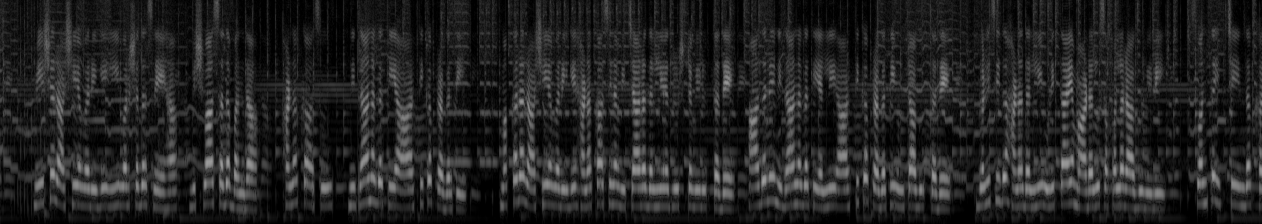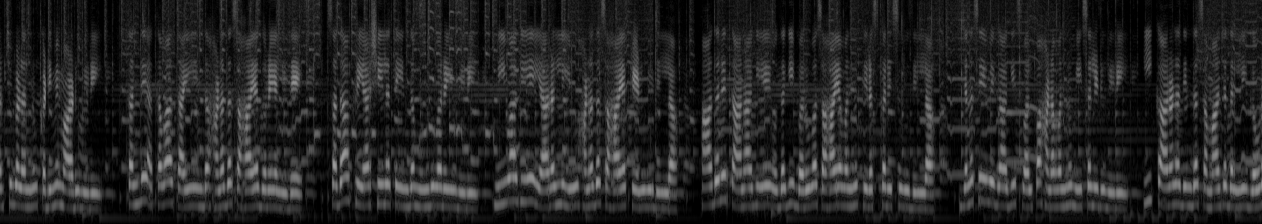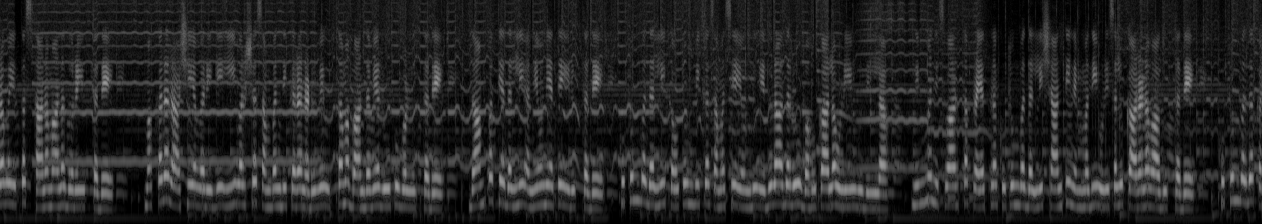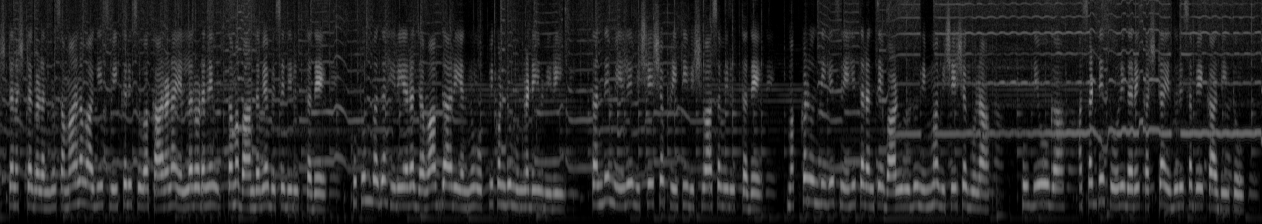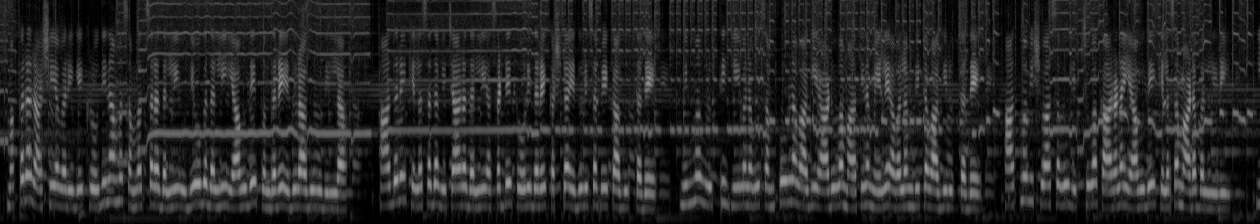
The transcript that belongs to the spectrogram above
ಮೇಷರಾಶಿಯವರಿಗೆ ಈ ವರ್ಷದ ಸ್ನೇಹ, ವಿಶ್ವಾಸದ ಬಂಧ. ಹಣಕಾಸು, ನಿಧಾನಗತಿಯ ಆರ್ಥಿಕ ಪ್ರಗತಿ. ಮಕರ ರಾಶಿಯವರಿಗೆ ಹಣಕಾಸಿನ ವಿಚಾರದಲ್ಲಿ ಅದೃಷ್ಟವಿರುತ್ತದೆ ಆದರೆ ನಿಧಾನಗತಿಯಲ್ಲಿ ಆರ್ಥಿಕ ಪ್ರಗತಿ ಉಂಟಾಗುತ್ತದೆ. ಗಳಿಸಿದ ಹಣದಲ್ಲಿ ಉಳಿತಾಯ ಮಾಡಲು ಸಫಲರಾಗುವಿರಿ. ಸ್ವಂತ ಇಚ್ಛೆಯಿಂದ ಖರ್ಚುಗಳನ್ನು ಕಡಿಮೆ ಮಾಡುವಿರಿ. ತಂದೆ ಅಥವಾ ತಾಯಿಯಿಂದ ಹಣದ ಸಹಾಯ ದೊರೆಯಲಿದೆ. ಸದಾ ಕ್ರಿಯಾಶೀಲತೆಯಿಂದ ಮುಂದುವರೆಯುವಿರಿ. ನೀವಾಗಿಯೇ ಯಾರಲ್ಲಿಯೂ ಹಣದ ಸಹಾಯ ಕೇಳುವುದಿಲ್ಲ. ಆದರೆ ತಾನಾಗಿಯೇ ಒದಗಿ ಬರುವ ಸಹಾಯವನ್ನು ತಿರಸ್ಕರಿಸುವುದಿಲ್ಲ. ಜನಸೇವೆಗಾಗಿ ಸ್ವಲ್ಪ ಹಣವನ್ನು ಮೀಸಲಿಡುವಿರಿ. ಈ ಕಾರಣದಿಂದ ಸಮಾಜದಲ್ಲಿ ಗೌರವಯುಕ್ತ ಸ್ಥಾನಮಾನ ದೊರೆಯುತ್ತದೆ. ಮಕರ ರಾಶಿಯವರಿಗೆ ಈ ವರ್ಷ ಸಂಬಂಧಿಕರ ನಡುವೆ ಉತ್ತಮ ಬಾಂಧವ್ಯ ರೂಪುಗೊಳ್ಳುತ್ತದೆ. ದಾಂಪತ್ಯದಲ್ಲಿ ಅನ್ಯೋನ್ಯತೆ ಇರುತ್ತದೆ. ಕುಟುಂಬದಲ್ಲಿ ಕೌಟುಂಬಿಕ ಸಮಸ್ಯೆಯೊಂದು ಎದುರಾದರೂ ಬಹುಕಾಲ ಉಳಿಯುವುದಿಲ್ಲ. ನಿಮ್ಮ ನಿಸ್ವಾರ್ಥ ಪ್ರಯತ್ನ ಕುಟುಂಬದಲ್ಲಿ ಶಾಂತಿ ನೆಮ್ಮದಿ ಉಳಿಸಲು ಕಾರಣವಾಗುತ್ತದೆ. ಕುಟುಂಬದ ಕಷ್ಟನಷ್ಟಗಳನ್ನು ಸಮಾನವಾಗಿ ಸ್ವೀಕರಿಸುವ ಕಾರಣ ಎಲ್ಲರೊಡನೆ ಉತ್ತಮ ಬಾಂಧವ್ಯ ಬೆಸೆದಿರುತ್ತದೆ. ಕುಟುಂಬದ ಹಿರಿಯರ ಜವಾಬ್ದಾರಿಯನ್ನು ಒಪ್ಪಿಕೊಂಡು ಮುನ್ನಡೆಯುವಿರಿ. ತಂದೆ ಮೇಲೆ ವಿಶೇಷ ಪ್ರೀತಿ, ವಿಶ್ವಾಸವಿರುತ್ತದೆ. ಮಕ್ಕಳೊಂದಿಗೆ ಸ್ನೇಹಿತರಂತೆ ಬಾಳುವುದು ನಿಮ್ಮ ವಿಶೇಷ ಗುಣ. ಉದ್ಯೋಗ, ಅಸಡ್ಡೆ ತೋರಿದರೆ ಕಷ್ಟ ಎದುರಿಸಬೇಕಾದೀತು. ಮಕರ ರಾಶಿಯವರಿಗೆ ಕ್ರೋಧಿನಾಮ ಸಂವತ್ಸರದಲ್ಲಿ, ಉದ್ಯೋಗದಲ್ಲಿ ಯಾವುದೇ ತೊಂದರೆ ಎದುರಾಗುವುದಿಲ್ಲ. ಆದರೆ ಕೆಲಸದ ವಿಚಾರದಲ್ಲಿ ಅಸಡ್ಡೆ ತೋರಿದರೆ ಕಷ್ಟ ಎದುರಿಸಬೇಕಾಗುತ್ತದೆ. ನಿಮ್ಮ ವೃತ್ತಿ ಜೀವನವು ಸಂಪೂರ್ಣವಾಗಿ ಆಡುವ ಮಾತಿನ ಮೇಲೆ ಅವಲಂಬಿತವಾಗಿರುತ್ತದೆ. ಆತ್ಮವಿಶ್ವಾಸವು ಹೆಚ್ಚುವ ಕಾರಣ ಯಾವುದೇ ಕೆಲಸ ಮಾಡಬಲ್ಲಿರಿ.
